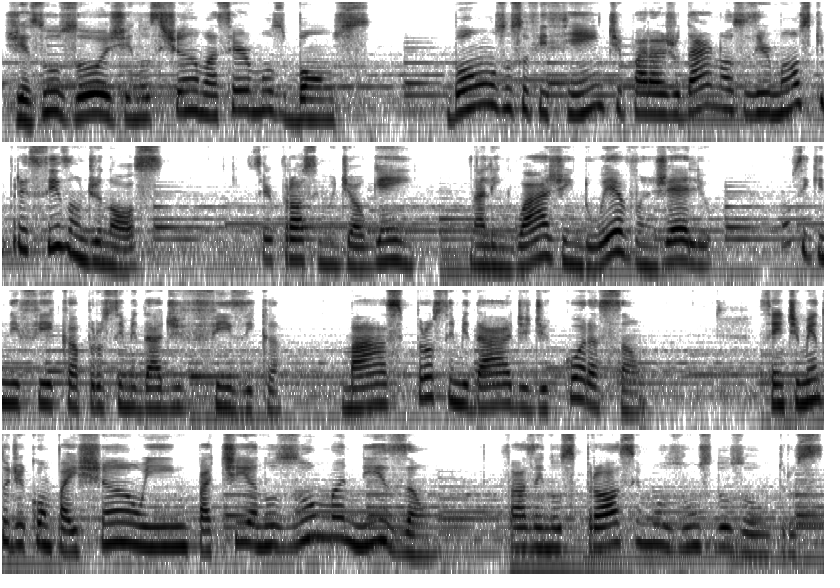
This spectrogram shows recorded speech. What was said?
Jesus hoje nos chama a sermos bons, bons o suficiente para ajudar nossos irmãos que precisam de nós. Ser próximo de alguém, na linguagem do Evangelho, não significa proximidade física, mas proximidade de coração. Sentimento de compaixão e empatia nos humanizam, fazem-nos próximos uns dos outros.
